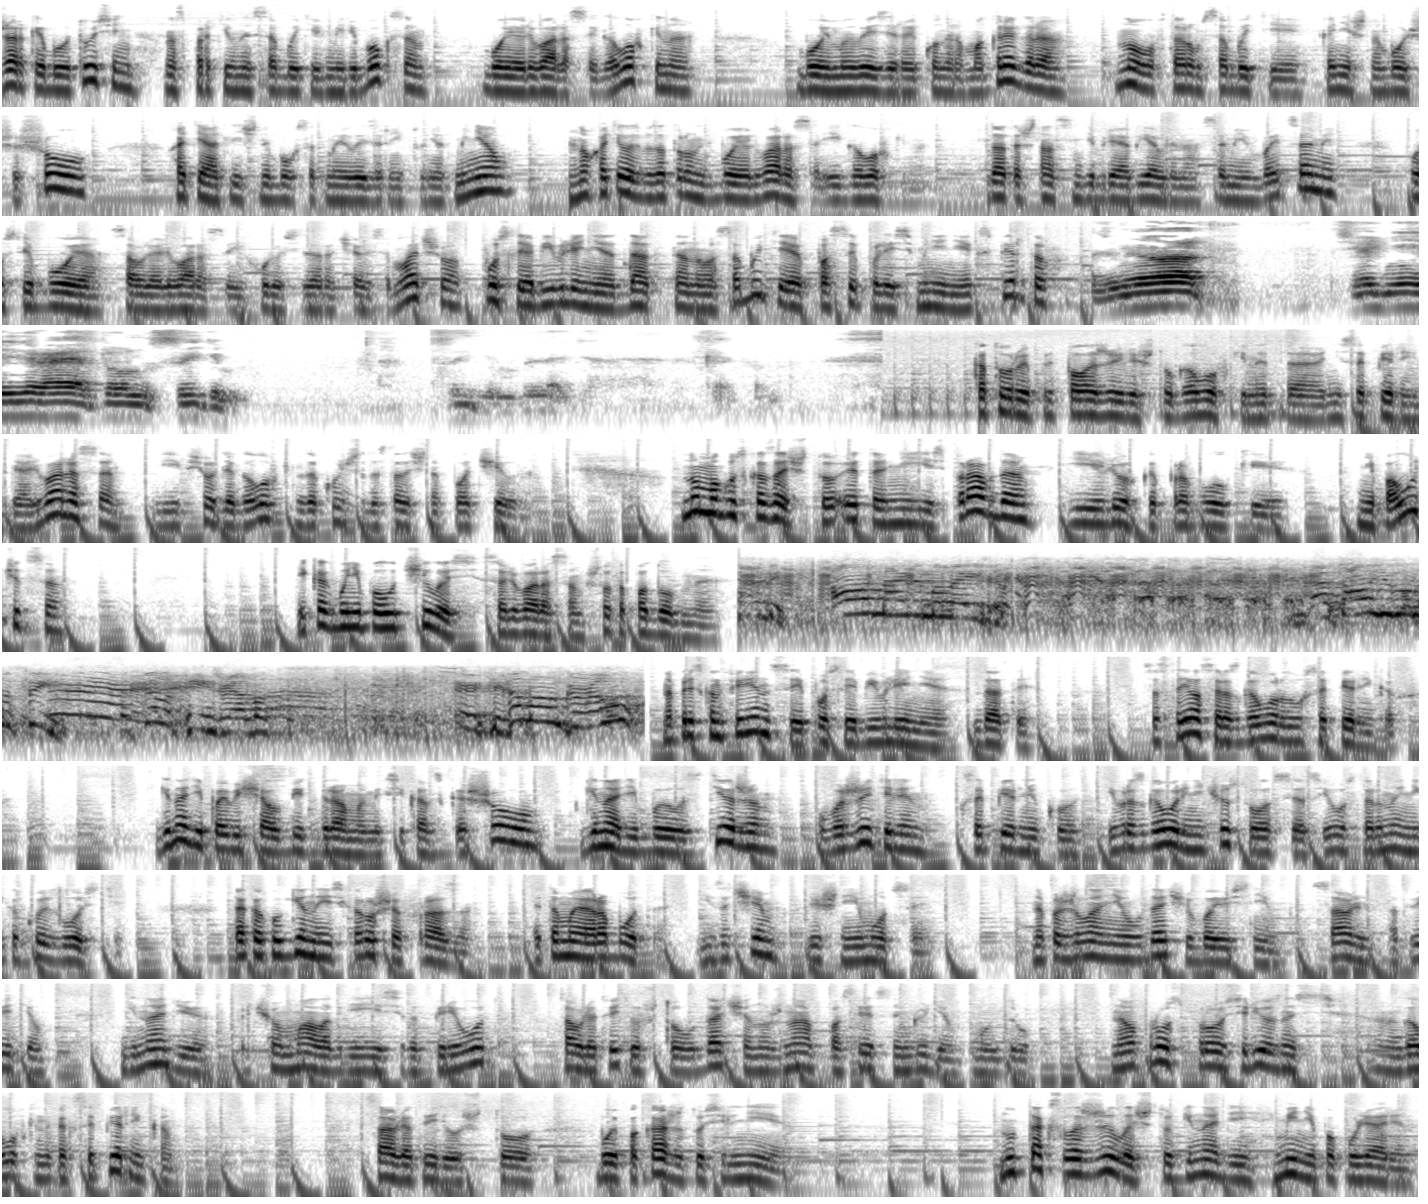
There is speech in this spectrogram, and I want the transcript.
Жаркая будет осень на спортивные события в мире бокса, бой Альвареса и Головкина, бой Мэйвезера и Конора Макгрегора, но во втором событии, конечно, больше шоу, хотя отличный бокс от Мэйвезера никто не отменял, но хотелось бы затронуть бой Альвареса и Головкина. Дата 16 сентября объявлена самими бойцами, после боя Сауля Альвареса и Хулио Сезара Чавеса-младшего. После объявления даты данного события посыпались мнения экспертов. Жмет. Сегодня играет он с этим. С этим, блядь. Как он? которые предположили, что Головкин это не соперник для Альвареса, и все для Головкина закончится достаточно плачевно. Но могу сказать, что это не есть правда, и легкой прогулки не получится. И как бы не получилось с Альваресом что-то подобное. На пресс-конференции после объявления даты состоялся разговор двух соперников. Геннадий пообещал Биг Драма мексиканское шоу. Геннадий был сдержан, уважителен к сопернику и в разговоре не чувствовался с его стороны никакой злости. Так как у Гена есть хорошая фраза «Это моя работа, и зачем лишние эмоции?» На пожелание удачи в бою с ним Сауль ответил Геннадию, причем мало где есть этот перевод, Сауль ответил, что удача нужна посредственным людям, мой друг. На вопрос про серьезность э, Головкина как соперника, Сауль ответил, что бой покажет, то сильнее. Ну так сложилось, что Геннадий менее популярен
